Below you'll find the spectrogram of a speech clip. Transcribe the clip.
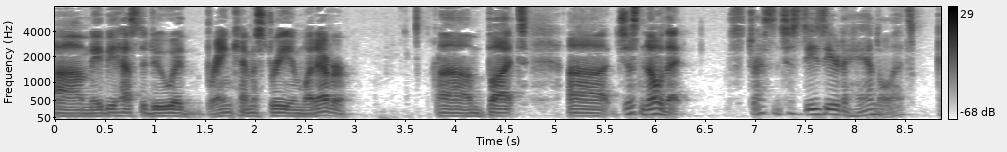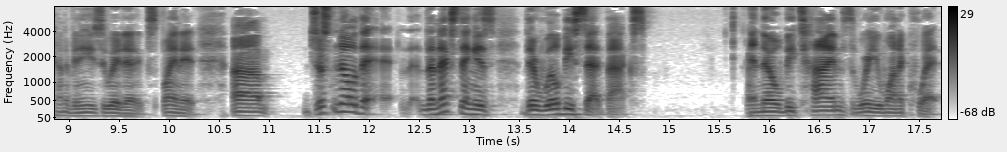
Um, maybe it has to do with brain chemistry and whatever. Um, but uh, just know that stress is just easier to handle. That's kind of an easy way to explain it. Um, just know that the next thing is there will be setbacks. And there will be times where you want to quit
